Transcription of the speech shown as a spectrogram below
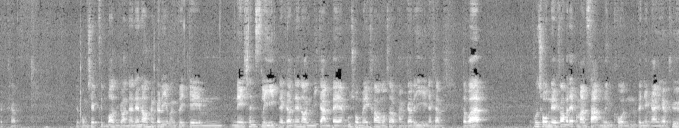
นะครับ เดี๋ยวผมเช็คฟุตบอลก่อนนะ แน่นอนฮังการีอังกฤษเกม Nations League นะครับ แน่นอนมีการแบนผู้ชมไม่เข้าน้องสำหรับฮังการีนะครับ แต่ว่าผู้ชมเนี่ยเข้ามาได้ประมาณ 30,000 คนเป็นยังไงครับ คือ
